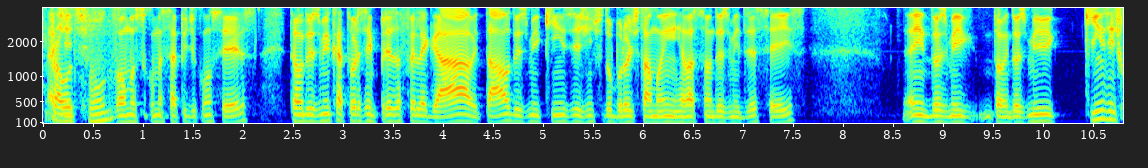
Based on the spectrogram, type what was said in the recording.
Pra A gente- outros fundos. Vamos começar a pedir conselhos. Então, em 2014, a empresa foi legal e tal. Em 2015, a gente dobrou de tamanho em relação a 2016. Em 2000, então, em 2015, a gente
